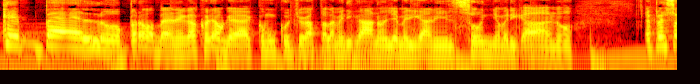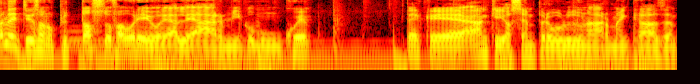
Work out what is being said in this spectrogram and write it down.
Che bello! Però va bene, calcoliamo che è comunque un giocattolo americano, gli americani, il sogno americano. E personalmente io sono piuttosto favorevole alle armi comunque. Perché anche io ho sempre voluto un'arma in casa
